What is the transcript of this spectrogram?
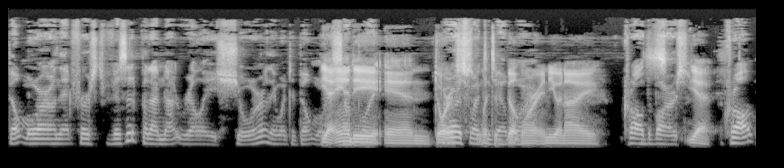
Biltmore on that first visit, but I'm not really sure. They went to Biltmore. Yeah, Andy point. and Doris, Doris went, went to, Biltmore. Biltmore. and you and I, crawled the bars. yeah, Crawled,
